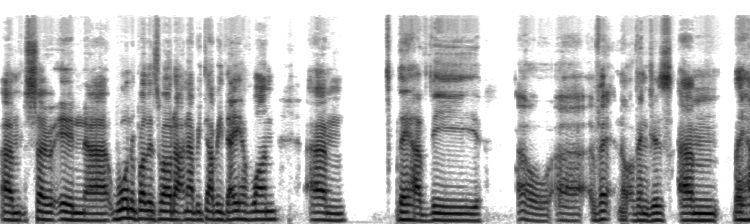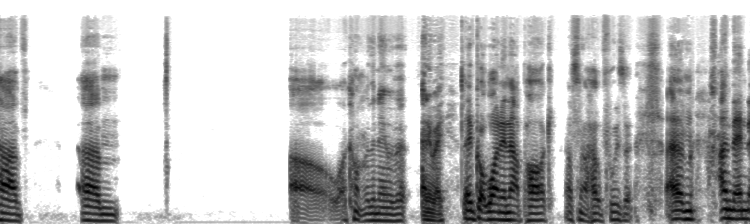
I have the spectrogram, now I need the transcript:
Um, so in uh, Warner Brothers World out in Abu Dhabi, they have one. Um, they have the oh, uh, not Avengers. Um, they have um, oh, I can't remember the name of it. Anyway, they've got one in that park. That's not helpful, is it? Um, and then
